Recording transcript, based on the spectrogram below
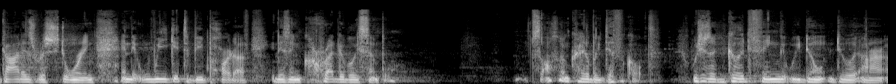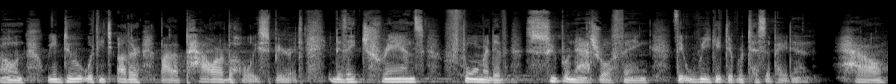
God is restoring and that we get to be part of. It is incredibly simple. It's also incredibly difficult which is a good thing that we don't do it on our own. We do it with each other by the power of the Holy Spirit. It is a transformative, supernatural thing that we get to participate in. How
